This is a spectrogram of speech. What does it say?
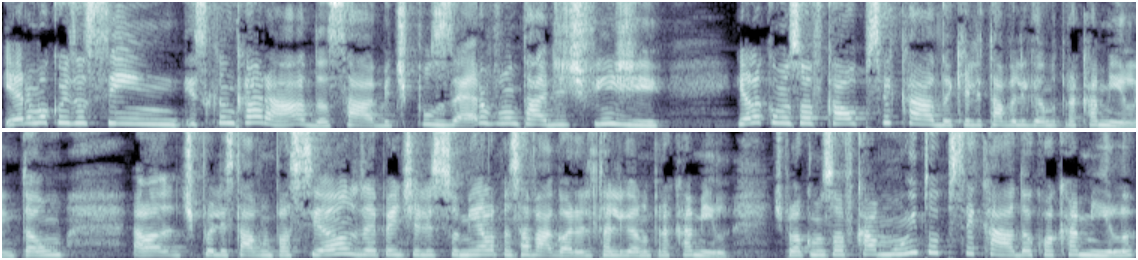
E era uma coisa assim, escancarada, sabe? Tipo, zero vontade de fingir. E ela começou a ficar obcecada que ele tava ligando pra Camila. Então, ela, tipo, eles estavam passeando, de repente ele sumia, ela pensava, ah, agora ele tá ligando pra Camila. Tipo, ela começou a ficar muito obcecada com a Camila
